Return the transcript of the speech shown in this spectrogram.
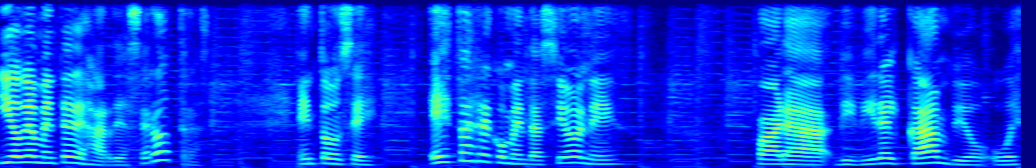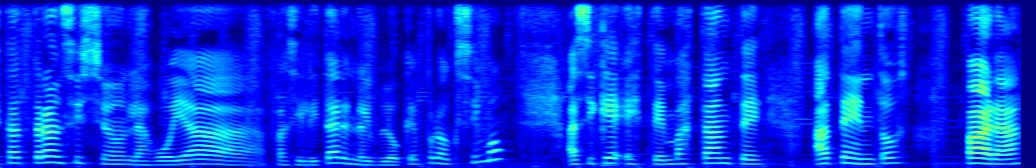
y obviamente dejar de hacer otras. Entonces, estas recomendaciones para vivir el cambio o esta transición las voy a facilitar en el bloque próximo. Así que estén bastante atentos para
